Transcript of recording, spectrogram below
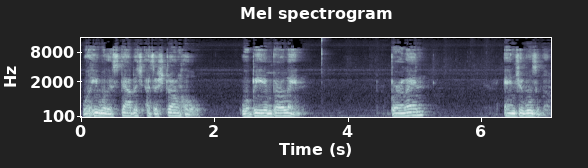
where he will establish as a stronghold, will be in Berlin. Berlin and Jerusalem.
